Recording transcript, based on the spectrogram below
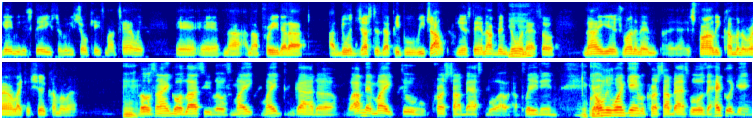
gave me the stage to really showcase my talent, and and I, and I pray that I I do it justice that people reach out. You understand? I've been doing mm-hmm. that, so nine years running, and uh, it's finally coming around like it should come around. Mm. Los, I ain't gonna lie to you, Los. Mike, Mike got uh. Well, I met Mike through Crunch Time Basketball. I, I played in okay. the only one game of Crunch Time Basketball was a heckler game.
